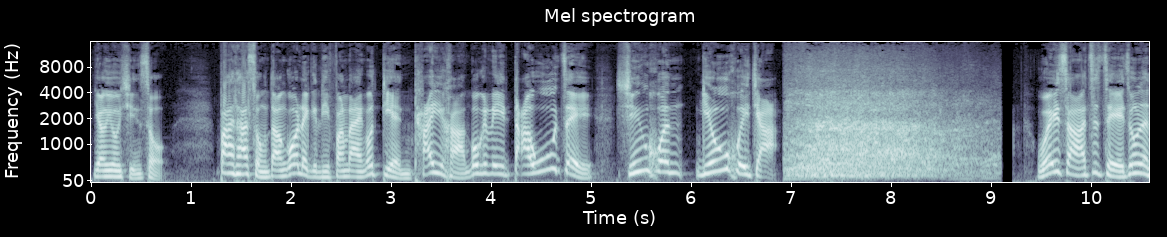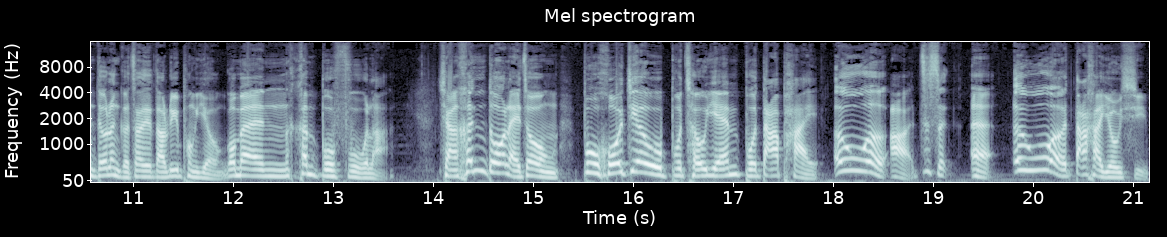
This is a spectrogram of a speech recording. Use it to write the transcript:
杨永信说：“把他送到我那个地方来，我电他一下，我给你打五折，新婚优惠价。”为啥子这种人都能够找得到女朋友？我们很不服了。像很多那种不喝酒、不抽烟、不打牌，偶尔啊，只是呃偶尔打下游戏，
